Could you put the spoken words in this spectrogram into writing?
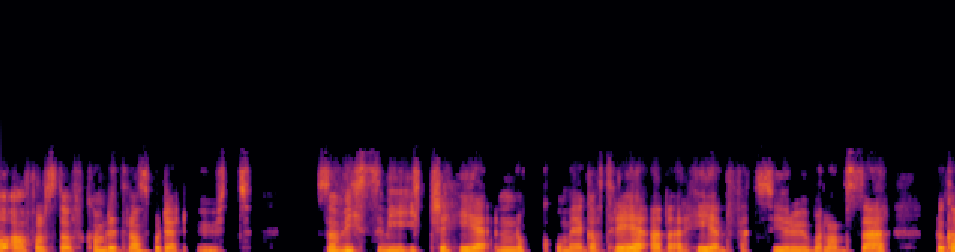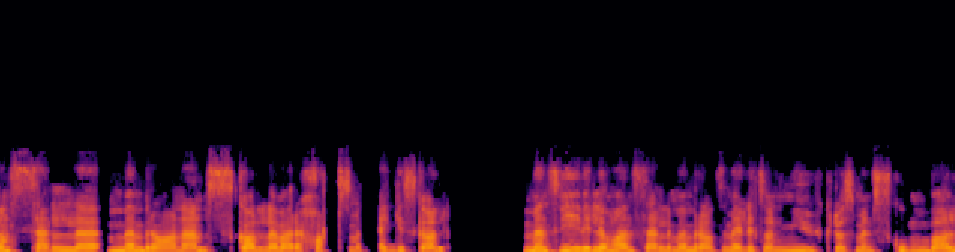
og avfallsstoff kan bli transportert ut. Så hvis vi ikke har nok omega-3 eller har en fettsyreubalanse, da kan cellemembranen, skallet, være hardt som et eggeskall, mens vi vil jo ha en cellemembran som er litt sånn mjuk, da, som en skumball,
